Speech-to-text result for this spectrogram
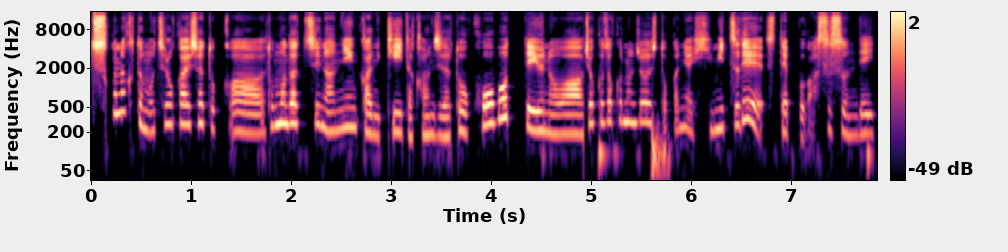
少なくともうちの会社とか友達何人かに聞いた感じだと公募っていうのは直属の上司とかには秘密でステップが進んでいっ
